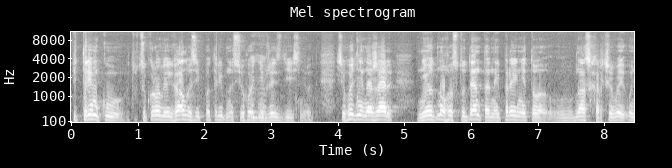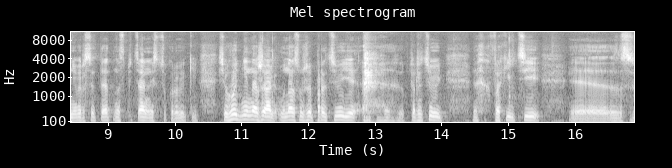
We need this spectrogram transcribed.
підтримку цукрової галузі потрібно сьогодні вже здійснювати. Сьогодні, на жаль, ні одного студента не прийнято у нас харчовий університет на спеціальність цукровиків. Сьогодні, на жаль, у нас вже працює, працюють фахівці е, з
